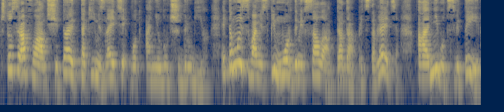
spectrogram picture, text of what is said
что Сарафан считают такими, знаете, вот они лучше других. Это мы с вами спим мордами в салат, да-да, представляете? А они вот святые,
